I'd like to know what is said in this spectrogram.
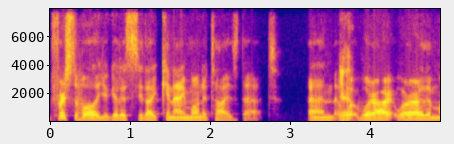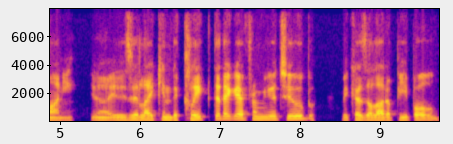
First of all you got to see like can i monetize that? And yeah. wh- where are where are the money you know is it like in the click that i get from youtube because a lot of people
